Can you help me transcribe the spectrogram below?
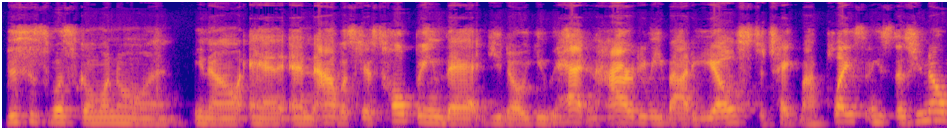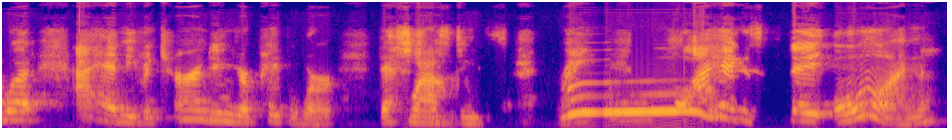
This is what's going on, you know, and and I was just hoping that you know you hadn't hired anybody else to take my place. And he says, you know what? I hadn't even turned in your paperwork. That's wow. trusting, right? So I had to stay on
